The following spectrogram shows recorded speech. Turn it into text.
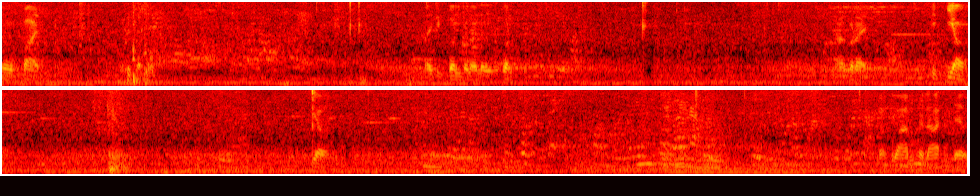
นไฟขึ้นกับผมใส่ติดคนตัวนั้นหนึ่งคนทานก็ได้พริกเจียวเจียวกับหวานเวลาเซล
